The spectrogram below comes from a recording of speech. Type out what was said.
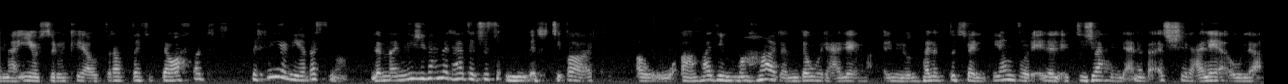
نمائية وسلوكية أو اضطراب طيف التوحد. تخيل يا بسمة لما نيجي نعمل هذا الجزء من الاختبار أو آه هذه المهارة ندور عليها إنه هل الطفل بينظر إلى الاتجاه اللي أنا بأشر عليه أو لا؟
